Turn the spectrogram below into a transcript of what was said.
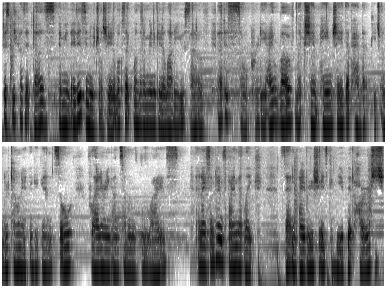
just because it does, I mean, it is a neutral shade. It looks like one that I'm going to get a lot of use out of. That is so pretty. I love like champagne shades that have that peach undertone. I think, again, it's so flattering on someone with blue eyes. And I sometimes find that like satin ivory shades can be a bit harsh.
